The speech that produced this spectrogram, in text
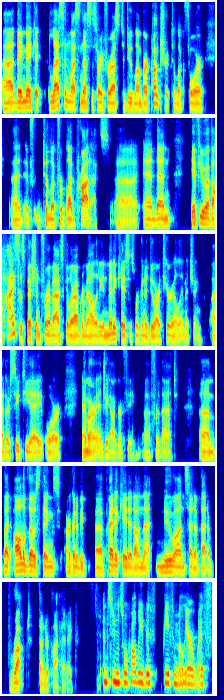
Uh, they make it less and less necessary for us to do lumbar puncture to look for uh, if, to look for blood products. Uh, and then if you have a high suspicion for a vascular abnormality, in many cases, we're going to do arterial imaging, either CTA or MR angiography uh, for that. Um, but all of those things are going to be uh, predicated on that new onset of that abrupt thunderclap headache. And students will probably be, familiar with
